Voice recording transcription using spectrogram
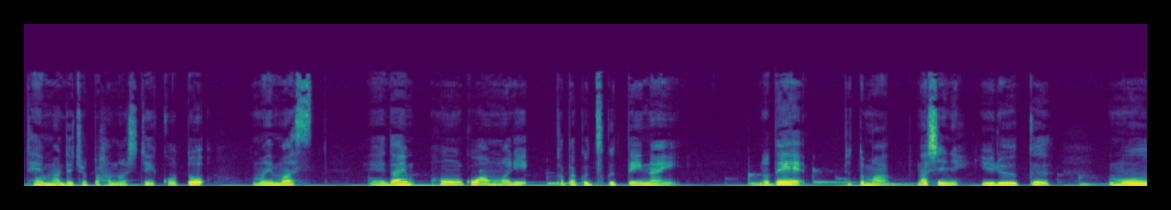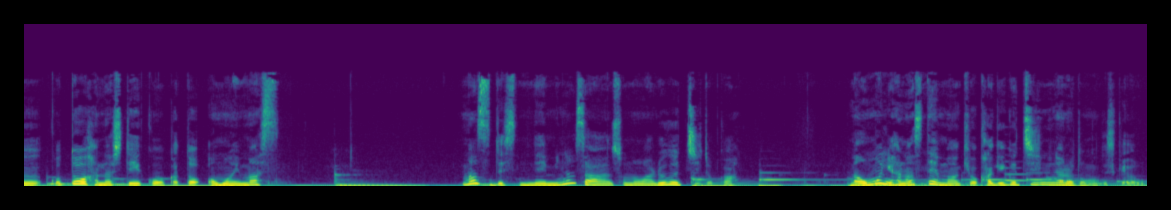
テーマでちょっと話していこうと思います、えー、台本をこうあんまり固く作っていないのでちょっとまあなしにゆるく思うことを話していこうかと思います。まずですね皆さんその悪口とかまあ主に話すテーマは今日陰口になると思うんですけど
